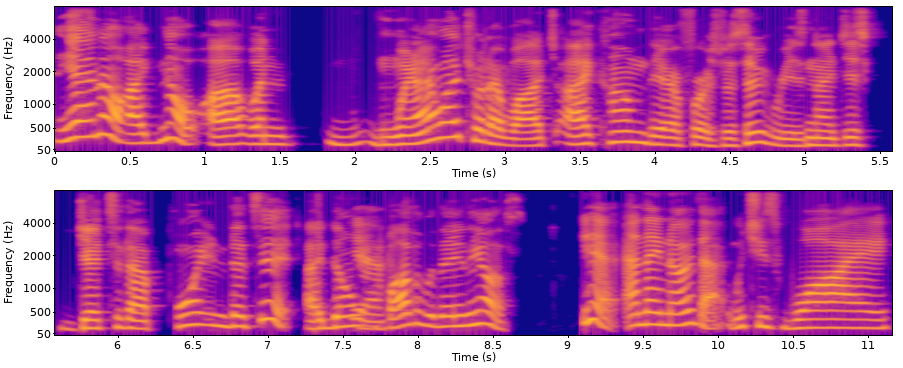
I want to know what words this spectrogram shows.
Yeah, no, I know. Uh, when when I watch what I watch, I come there for a specific reason. I just get to that point, and that's it. I don't Yeah. bother with anything else. Yeah, and they know that, which is why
